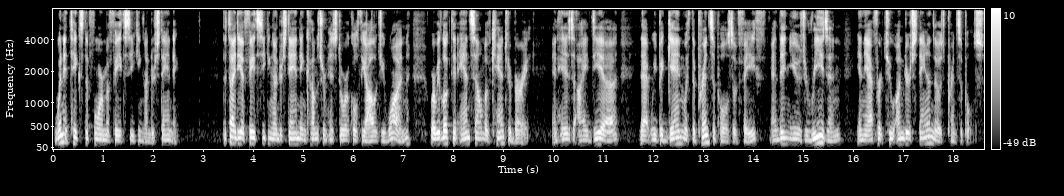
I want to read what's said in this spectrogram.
when it takes the form of faith seeking understanding. This idea of faith seeking understanding comes from Historical Theology 1, where we looked at Anselm of Canterbury and his idea that we begin with the principles of faith and then use reason in the effort to understand those principles.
